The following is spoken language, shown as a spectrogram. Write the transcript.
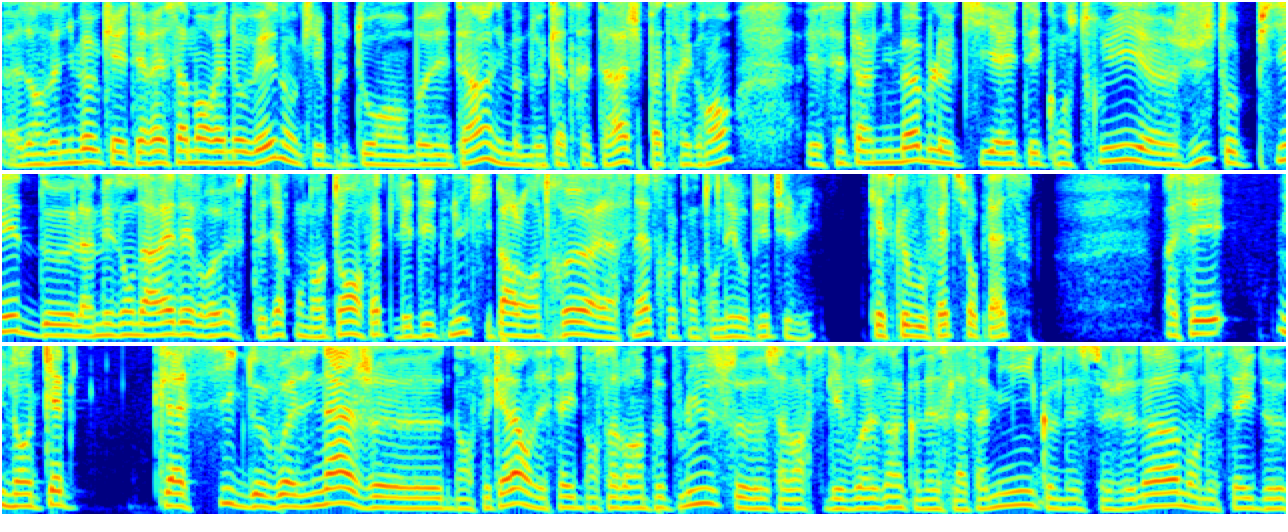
euh, dans un immeuble qui a été récemment rénové, donc qui est plutôt en bon état, un immeuble de 4 étages, pas très grand. Et c'est un immeuble qui a été construit euh, juste au pied de la maison d'arrêt d'Évreux, c'est-à-dire qu'on entend en fait les détenus qui parlent entre eux à la fenêtre quand on est au pied de chez lui. Qu'est-ce que vous faites sur place? Bah, C'est une enquête classique de voisinage. Euh, dans ces cas-là, on essaye d'en savoir un peu plus, euh, savoir si les voisins connaissent la famille, connaissent ce jeune homme. On essaye de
